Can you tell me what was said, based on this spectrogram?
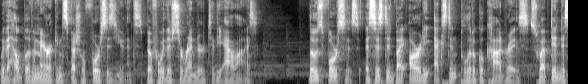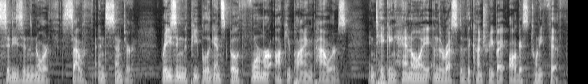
with the help of American Special Forces units, before their surrender to the Allies. Those forces, assisted by already extant political cadres, swept into cities in the north, south, and center, raising the people against both former occupying powers and taking Hanoi and the rest of the country by August 25th,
